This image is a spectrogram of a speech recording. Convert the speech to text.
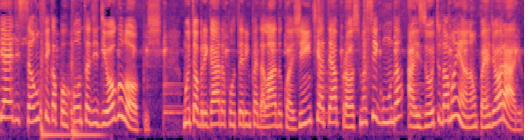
e a edição fica por conta de Diogo Lopes. Muito obrigada por terem pedalado com a gente e até a próxima segunda, às 8 da manhã. Não perde horário.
